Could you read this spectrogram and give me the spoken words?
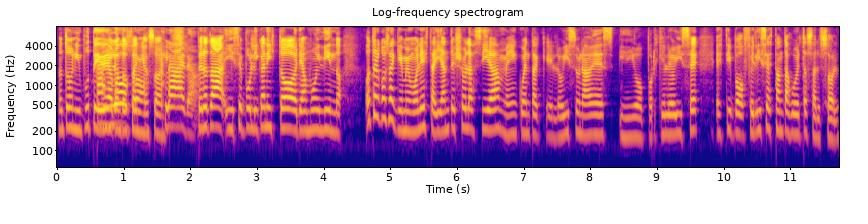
No tengo ni puta idea cuántos loco, años son. claro. Pero está, y se publican historias, muy lindo. Otra cosa que me molesta, y antes yo lo hacía, me di cuenta que lo hice una vez y digo, ¿por qué lo hice? Es tipo, felices tantas vueltas al sol.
